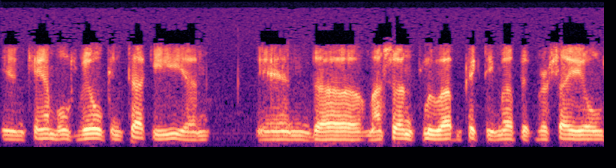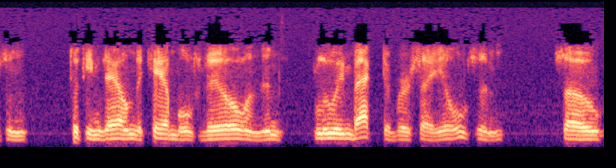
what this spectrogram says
in Campbellsville, Kentucky, and and uh, my son flew up and picked him up at Versailles and took him down to Campbellsville, and then flew him back to Versailles, and so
